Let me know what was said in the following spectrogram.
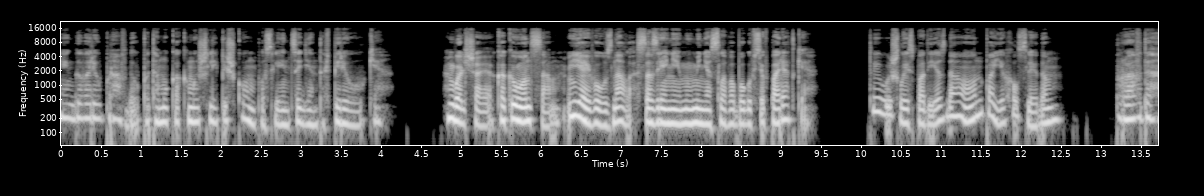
И говорю правду, потому как мы шли пешком после инцидента в переулке. Большая, как и он сам. Я его узнала. Со зрением у меня, слава богу, все в порядке. Ты вышла из подъезда, а он поехал следом. Правда?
